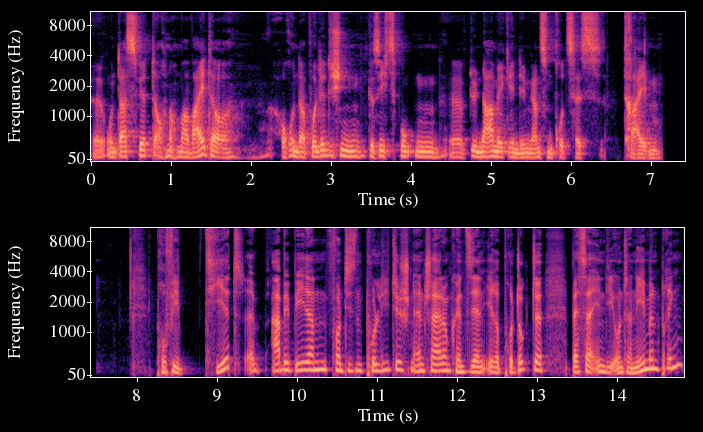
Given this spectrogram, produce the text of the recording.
Äh, und das wird auch noch mal weiter, auch unter politischen Gesichtspunkten, äh, Dynamik in dem ganzen Prozess treiben. Profitiert äh, ABB dann von diesen politischen Entscheidungen? Können Sie dann Ihre Produkte besser in die Unternehmen bringen?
